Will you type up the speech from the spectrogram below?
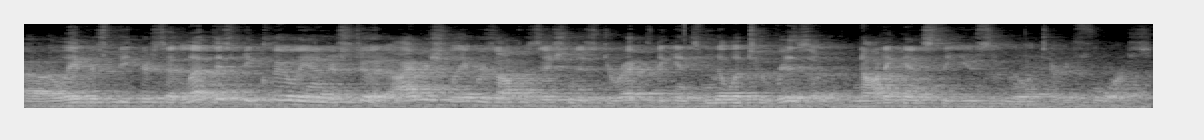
Uh, Labour speaker said, let this be clearly understood. Irish Labour's opposition is directed against militarism, not against the use of military force.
